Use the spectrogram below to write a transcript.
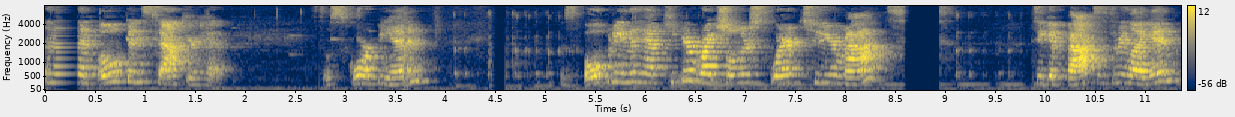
And then open, stack your hip. So scorpion. Just opening the hip. Keep your right shoulder squared to your mat. To get back to three-legged.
